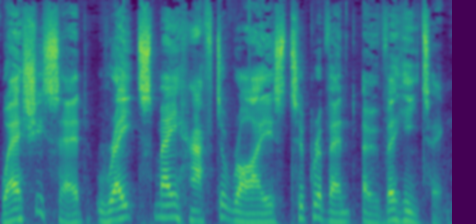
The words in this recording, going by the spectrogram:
where she said rates may have to rise to prevent overheating.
